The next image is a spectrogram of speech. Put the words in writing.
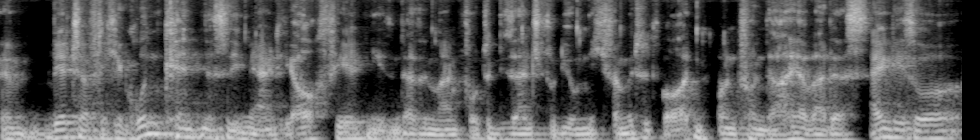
wirtschaftliche Grundkenntnisse, die mir eigentlich auch fehlten, die sind also in meinem Fotodesign-Studium nicht vermittelt worden. Und von daher war das eigentlich so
